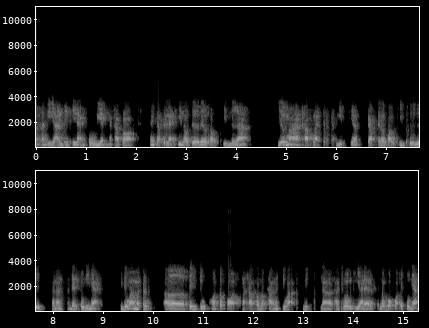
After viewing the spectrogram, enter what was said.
ำคัญอีกอย่างหนึ่งที่แหล่งภูเวียงนะครับ ก็เนื่องจากเป็นแหล่งที่เราเจอไดโนเสาร์กินเนื้อ เยอะมากครับหลายชนิดเทียบกับไดโนเสาร์กินพืชเพราะนั้นอย่างตรงนี้เนี่ยถือได้ว่ามันเอ่อเป็นจุดฮอตสปอตนะครับสำหรับทางชีววิทยาทางชีววิทยาเนี่ยเราบอกว่าไอ้ตรงเนี้ย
